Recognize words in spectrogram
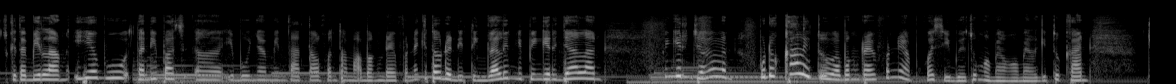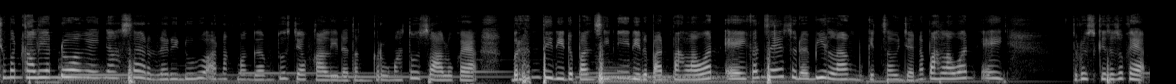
Terus kita bilang iya bu. Tadi pas uh, ibunya minta telepon sama abang drivernya kita udah ditinggalin di pinggir jalan. Pinggir jalan? Bodoh kali tuh abang drivernya. Pokoknya si ibu itu ngomel-ngomel gitu kan cuman kalian doang yang nyasar. Dari dulu anak magang tuh setiap kali datang ke rumah tuh selalu kayak berhenti di depan sini di depan pahlawan A. Kan saya sudah bilang Bukit Saujana pahlawan A. Terus kita tuh kayak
